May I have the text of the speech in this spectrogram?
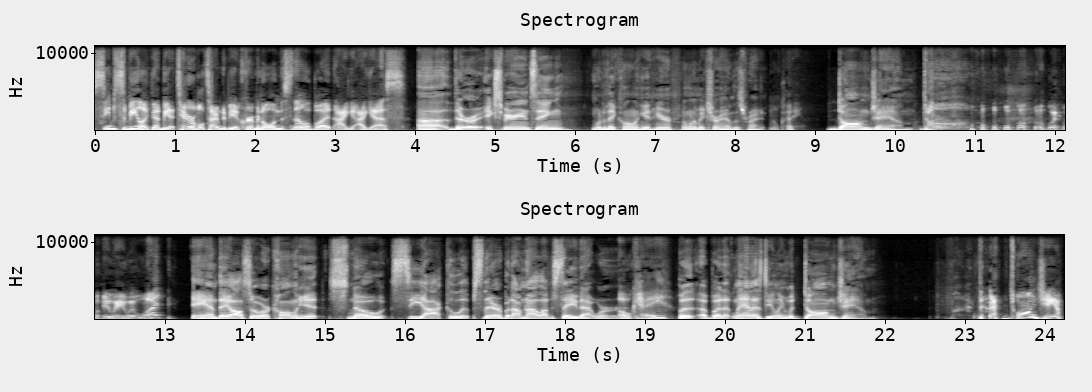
seems to me like that'd be a terrible time to be a criminal in the snow, but I, I guess Uh, they're experiencing what are they calling it here? I want to make sure I have this right. okay. Dong jam. wait, wait, wait, wait, what? And they also are calling it snow seacalypse there, but I'm not allowed to say that word. Okay, But uh, but Atlanta's dealing with dong jam. Dong Jam.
